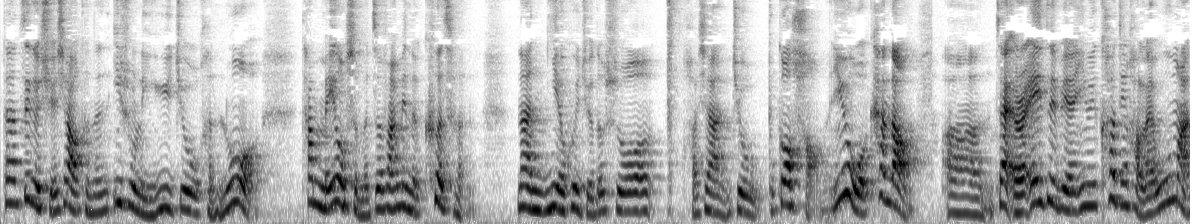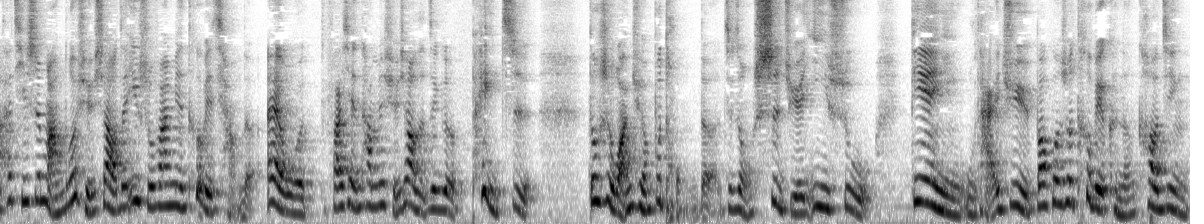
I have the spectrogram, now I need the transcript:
但这个学校可能艺术领域就很弱，它没有什么这方面的课程，那你也会觉得说好像就不够好。因为我看到，呃，在 L A 这边，因为靠近好莱坞嘛，它其实蛮多学校在艺术方面特别强的。哎，我发现他们学校的这个配置都是完全不同的，这种视觉艺术、电影、舞台剧，包括说特别可能靠近。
